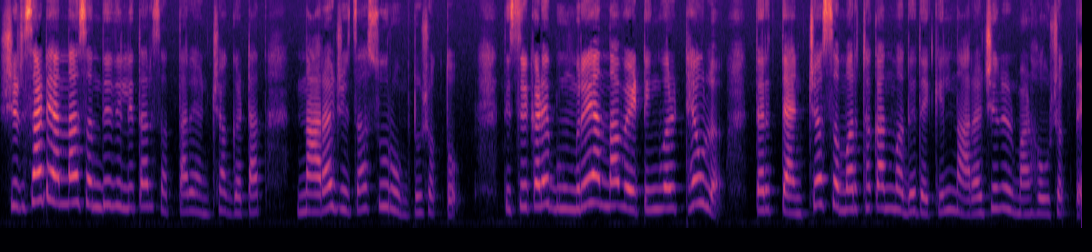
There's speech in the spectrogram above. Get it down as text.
शिरसाट यांना संधी दिली तर सत्तार यांच्या गटात नाराजीचा सूर उमटू शकतो. तिसरीकडे भुमरे यांना वेटिंगवर ठेवलं तर त्यांच्या समर्थकांमध्ये देखील नाराजी निर्माण होऊ शकते.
